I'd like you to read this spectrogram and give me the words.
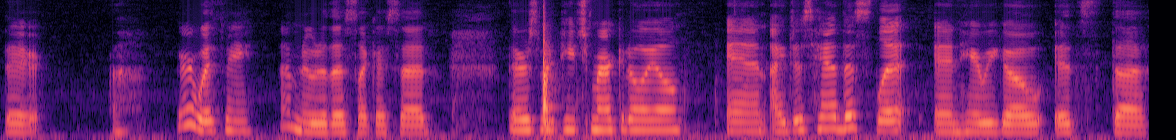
there. Uh, bear with me. I'm new to this, like I said. There's my peach market oil. And I just had this lit. And here we go. It's the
